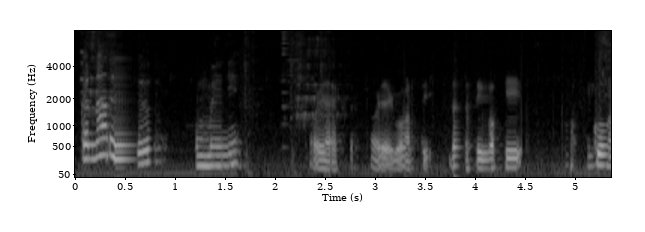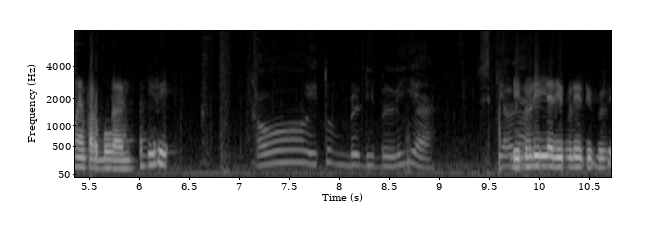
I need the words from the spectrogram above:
Kan ada tuh pemainnya. Oh ya, oh ya gua ngerti. Berarti Loki, gua ngelempar bola yang tadi. Ri. Oh, itu beli dibeli ya. Skillnya. Dibeli ya dibeli dibeli.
